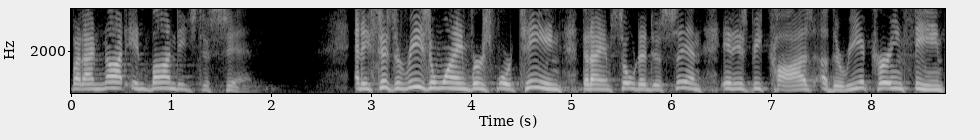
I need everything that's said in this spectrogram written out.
but I'm not in bondage to sin. And he says the reason why in verse 14 that I am sold unto sin, it is because of the reoccurring theme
